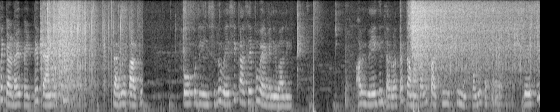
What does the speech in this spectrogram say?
పై కడాయి పెట్టి ప్యాన్ వేసి కరివేపాకు పోపు దినుసులు వేసి కాసేపు వేగనివ్వాలి. అవి వేగిన తర్వాత టమాటాలు పచ్చిమిర్చి ముక్కలు వేసి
